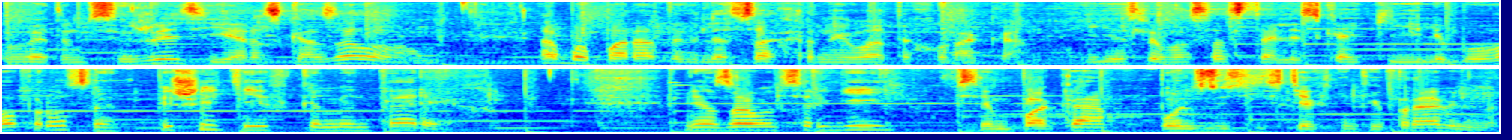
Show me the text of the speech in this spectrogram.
В этом сюжете я рассказал вам об аппаратах для сахарной ваты Huracan. Если у вас остались какие-либо вопросы, пишите их в комментариях. Меня зовут Сергей, всем пока, пользуйтесь техникой правильно.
